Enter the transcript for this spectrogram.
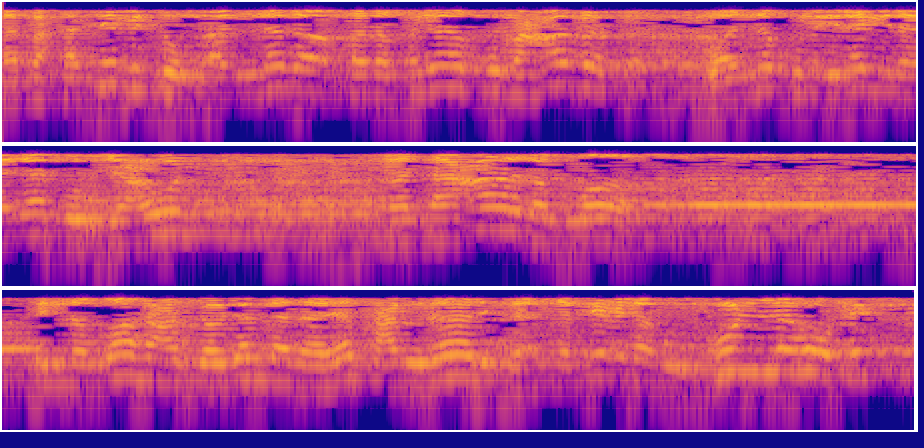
أفحسبتم أننا خلقناكم عبثا وأنكم إلينا لا ترجعون؟ فتعالى الله. إن الله عز وجل لا يفعل ذلك لأن فعله كله حكمة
